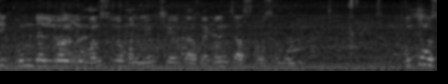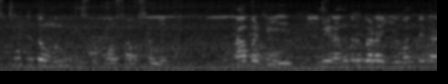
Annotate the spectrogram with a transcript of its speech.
ఈ గుండెల్లో ఈ మనసులో మనం ఏం చేయాలి? దాన్ని తగిలించాల్సిన అవసరం ఉంది. ఉద్యమ స్ఫూర్తితో ముందుకు తీసుకుపోవాల్సిన అవసరం లేదు. కాబట్టి మీరందరూ కూడా ఈ వంతుగా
